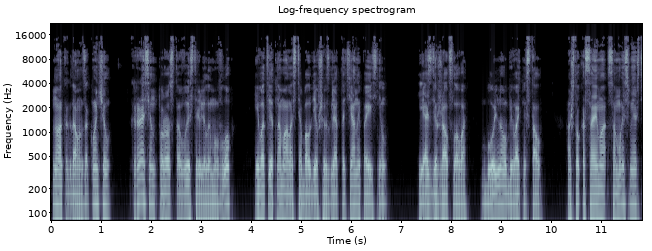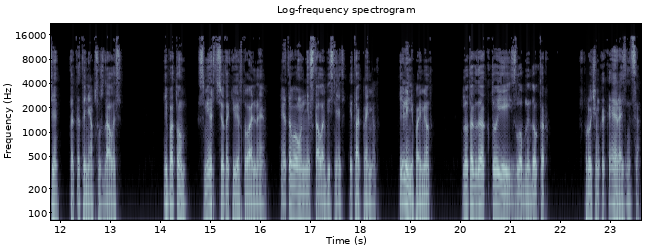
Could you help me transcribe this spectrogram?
Ну а когда он закончил, Красин просто выстрелил ему в лоб и в ответ на малость обалдевший взгляд Татьяны пояснил. Я сдержал слово. Больно убивать не стал. А что касаемо самой смерти, так это не обсуждалось. И потом, смерть все-таки виртуальная. Этого он не стал объяснять, и так поймет. Или не поймет. Но тогда кто ей злобный доктор? Впрочем, какая разница?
